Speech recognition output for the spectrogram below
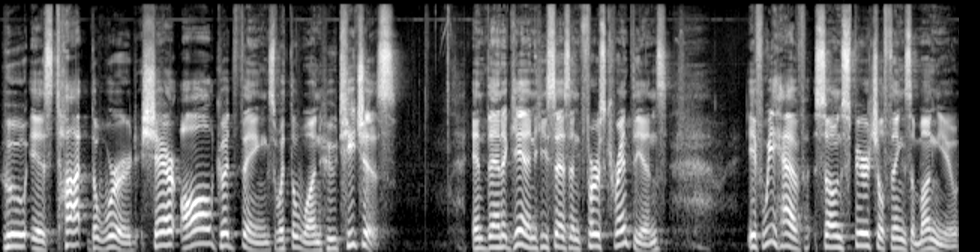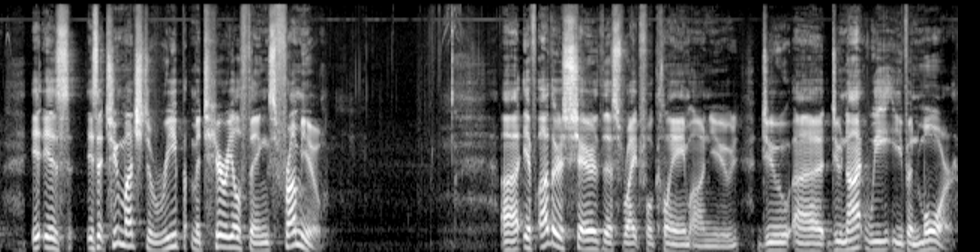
who is taught the word share all good things with the one who teaches. And then again, he says in 1 Corinthians, if we have sown spiritual things among you, it is, is it too much to reap material things from you? Uh, if others share this rightful claim on you, do, uh, do not we even more?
